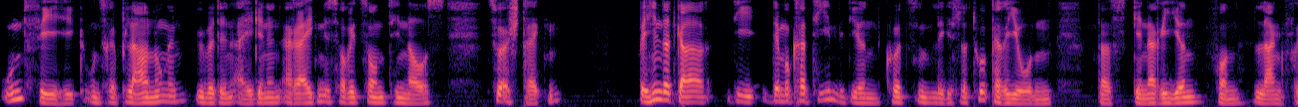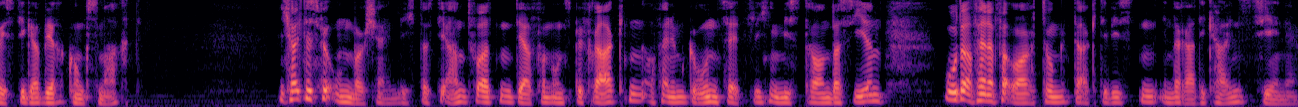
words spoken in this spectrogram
unfähig, unsere Planungen über den eigenen Ereignishorizont hinaus zu erstrecken? Behindert gar die Demokratie mit ihren kurzen Legislaturperioden das Generieren von langfristiger Wirkungsmacht? Ich halte es für unwahrscheinlich, dass die Antworten der von uns Befragten auf einem grundsätzlichen Misstrauen basieren oder auf einer Verortung der Aktivisten in der radikalen Szene.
